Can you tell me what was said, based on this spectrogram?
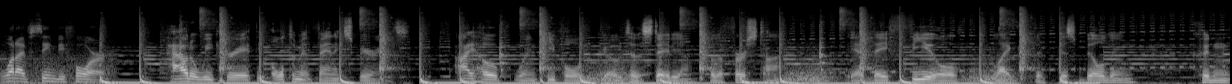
what I've seen before. How do we create the ultimate fan experience? I hope when people go to the stadium for the first time, yeah, they feel like that this building couldn't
